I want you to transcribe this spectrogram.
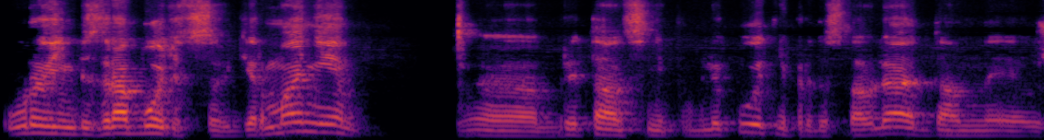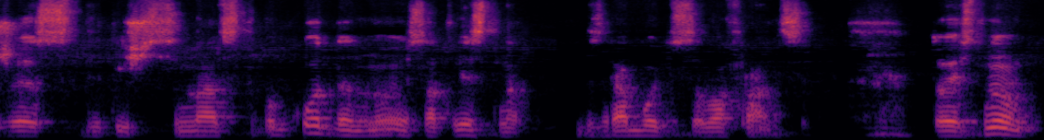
Уровень безработицы в Германии британцы не публикуют, не предоставляют данные уже с 2017 года, ну и, соответственно, безработица во Франции. То есть, ну,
